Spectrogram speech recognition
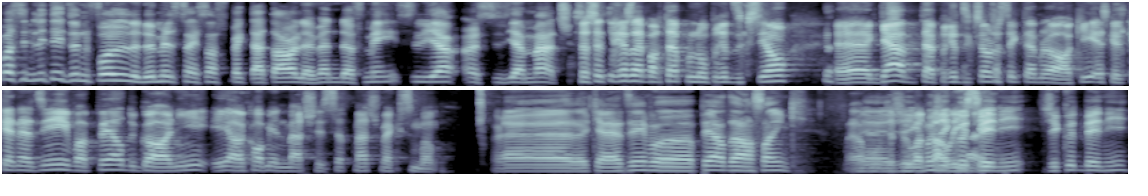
Possibilité d'une foule de 2500 spectateurs le 29 mai s'il y a un sixième match. ça, c'est très important pour nos prédictions. Euh, Gab, ta prédiction, je sais que tu aimes le hockey. Est-ce que le Canadien va perdre ou gagner et en combien de matchs? C'est 7 matchs maximum. Euh, le Canadien va perdre en 5. Bravo, t'as j'ai- le droit de moi, j'écoute. Benny. J'écoute Benny.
